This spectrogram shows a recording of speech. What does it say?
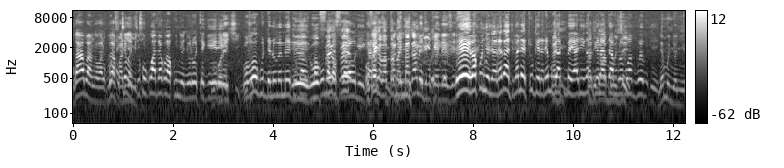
bwabwanga wala kuba afaaliyo emiti. kikukwatako bakunyonyola otegeere. Oba ogudde Eh, babamanyi. mbagambe ndi mukendeeze. Bakunyonyola naga nti bane tugenda naye mugatume yalinga tugenda tambula obuwanvu bwe ne munyonyi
